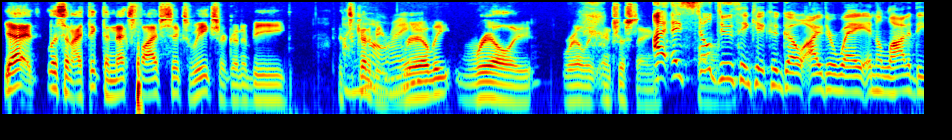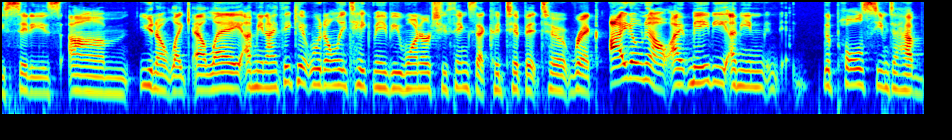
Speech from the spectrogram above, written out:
yeah, listen, I think the next five six weeks are going to be. It's going to be right? really, really really interesting. I, I still um, do think it could go either way in a lot of these cities. Um, you know, like LA. I mean, I think it would only take maybe one or two things that could tip it to Rick. I don't know. I maybe. I mean, the polls seem to have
